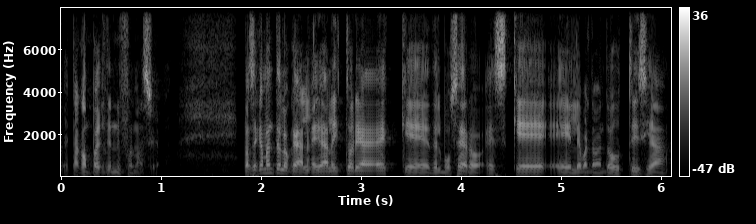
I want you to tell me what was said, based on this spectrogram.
está compartiendo información. Básicamente lo que alega la historia es que del vocero es que el Departamento de Justicia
